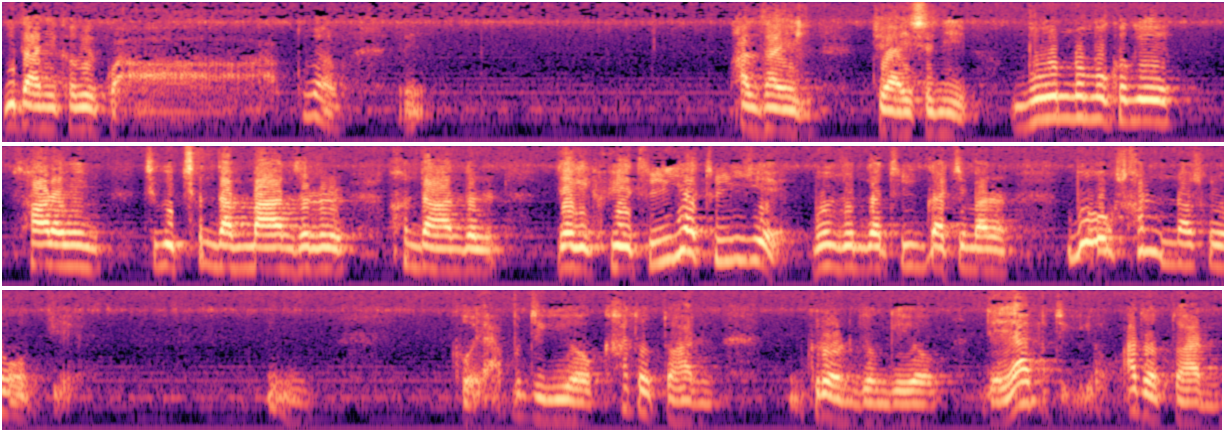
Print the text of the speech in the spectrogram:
의단이 거기에 꽉 그냥 환상이 되어 있으니 무슨 놈의 거기에 사람이 지금 천단 만설을 한다 한들 내게 귀에 들리야 들리지 뭔 소리가 들린 것 같지만은 뭐 산나 소용없지. 음. 그야 부득이요. 카도 또한 그런 경계요. 내야 부득이요. 아도 또한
